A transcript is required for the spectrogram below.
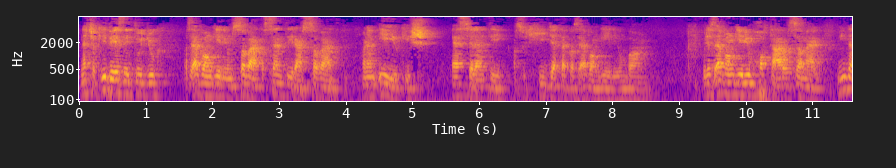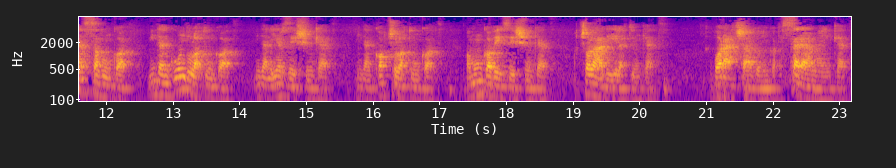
ne csak idézni tudjuk az evangélium szavát, a Szentírás szavát, hanem éljük is. Ezt jelenti az, hogy higgyetek az evangéliumban. Hogy az evangélium határozza meg minden szavunkat, minden gondolatunkat, minden érzésünket, minden kapcsolatunkat, a munkavégzésünket, a családi életünket, barátságainkat, a szerelmeinket,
